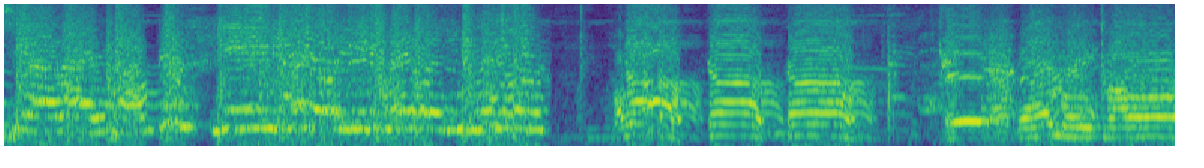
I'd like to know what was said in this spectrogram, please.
เชียร์ลายผามปิ้วยิงไม่โดนยิงไม่โดนยิงไม่โดนกาบกาบกาบเดินอาบน้ำในคลอง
